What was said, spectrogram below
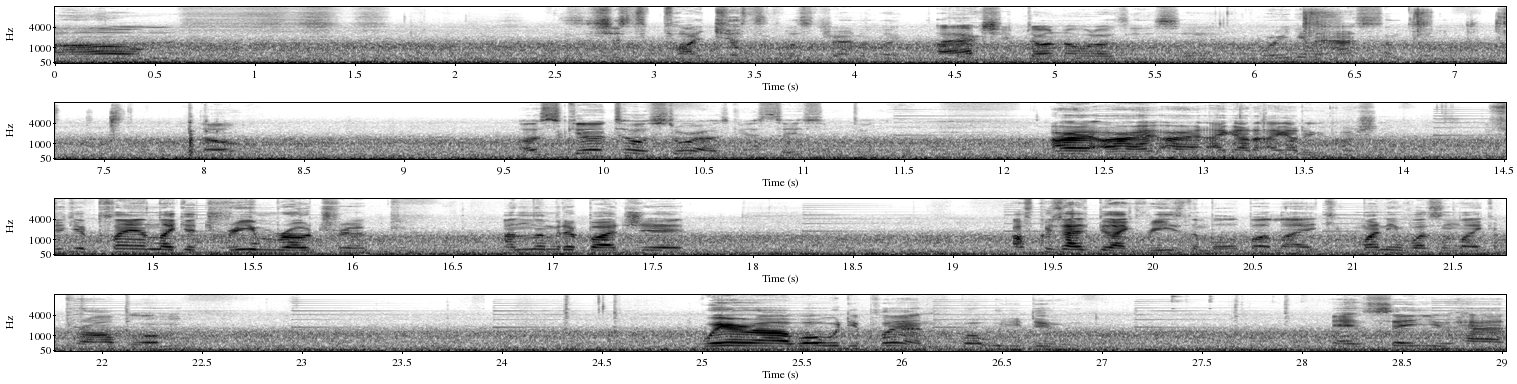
Um, This is just a podcast of us trying to like. I actually don't know what I was gonna say. Were you gonna ask something? No. I was gonna tell a story. I was gonna say something. All right, all right, all right. I got, I got a good question. If you could plan like a dream road trip, unlimited budget. Of course, that'd be like reasonable, but like money wasn't like a problem. Where, uh, what would you plan? What would you do? And say you had,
